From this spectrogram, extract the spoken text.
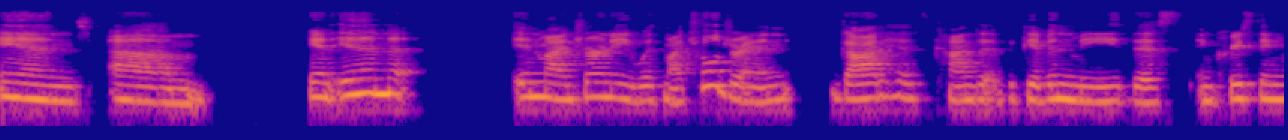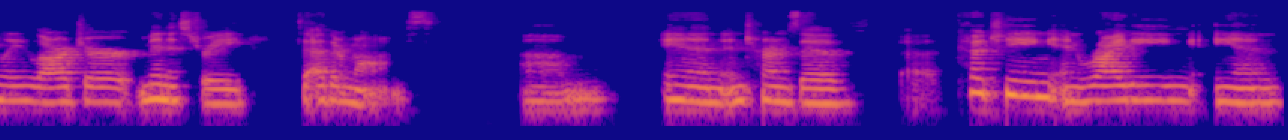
And um, and in in my journey with my children god has kind of given me this increasingly larger ministry to other moms. Um, and in terms of uh, coaching and writing and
